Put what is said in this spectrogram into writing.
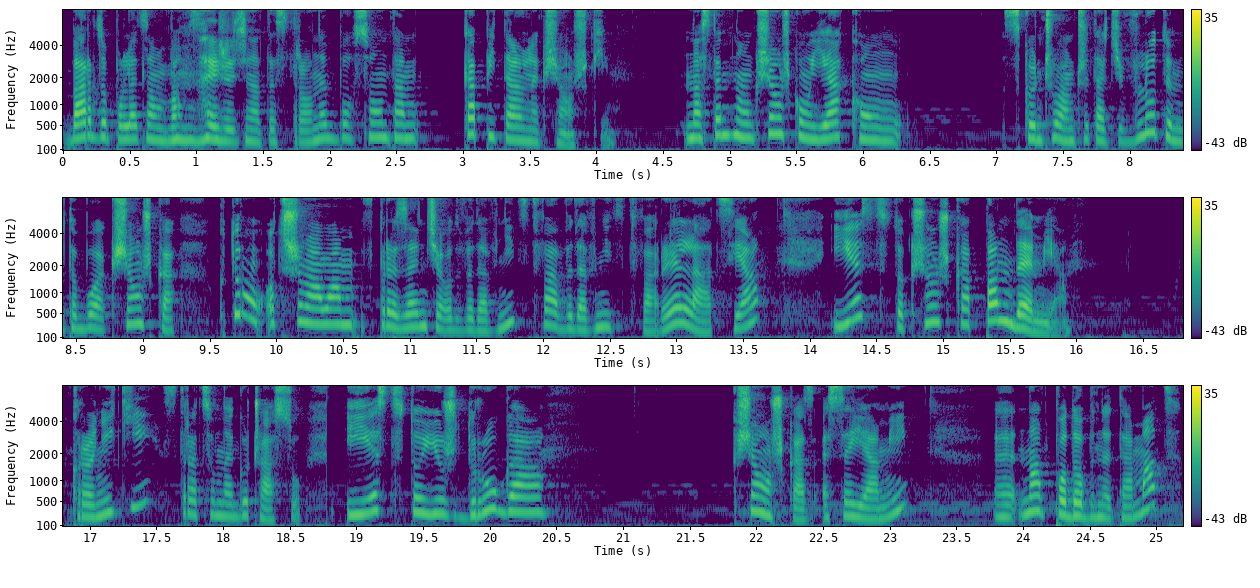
bardzo polecam Wam zajrzeć na te strony, bo są tam kapitalne książki. Następną książką, jaką skończyłam czytać w lutym, to była książka, którą otrzymałam w prezencie od wydawnictwa, wydawnictwa Relacja. I jest to książka Pandemia. Kroniki straconego czasu. I jest to już druga książka z esejami e, na podobny temat.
